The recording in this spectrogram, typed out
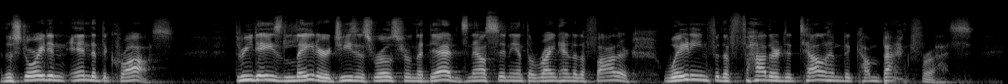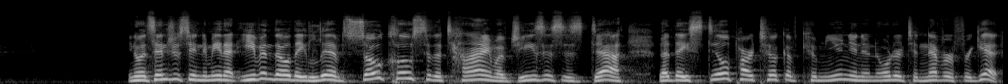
The story didn't end at the cross. Three days later, Jesus rose from the dead. It's now sitting at the right hand of the Father, waiting for the Father to tell him to come back for us. You know, it's interesting to me that even though they lived so close to the time of Jesus' death, that they still partook of communion in order to never forget.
